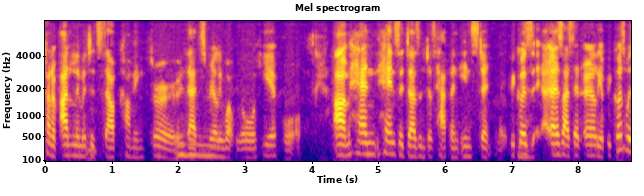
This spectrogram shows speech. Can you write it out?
kind of unlimited self coming through. That's Mhm. really what we're all here for. Um, hen- hence, it doesn't just happen instantly because, as I said earlier, because we're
